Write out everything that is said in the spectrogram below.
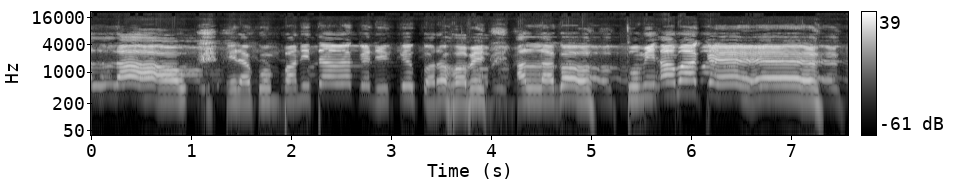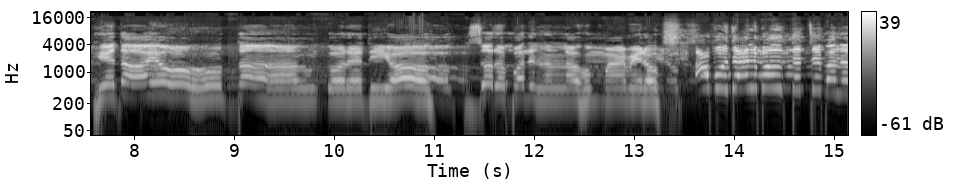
আল্লাহ। এরকম পানিতে আমাকে নিক্ষেপ করা হবে। আল্লাহ গো, তুমি আমাকে হেদায়ত দান করে দিও। জোর বলেন, আল্লাহুম্মা আমিন। আবু জাহেল বলতেছে বলে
